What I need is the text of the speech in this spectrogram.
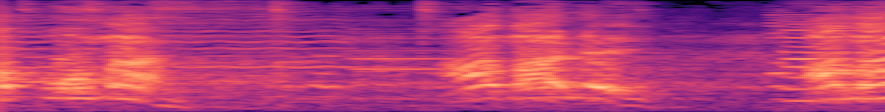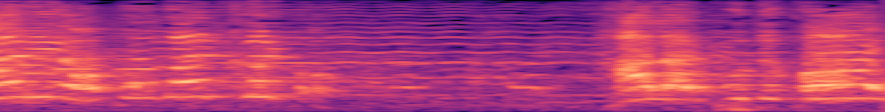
অপমান? আমারে আমারই অপমান করব। হালার পুতু কয়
